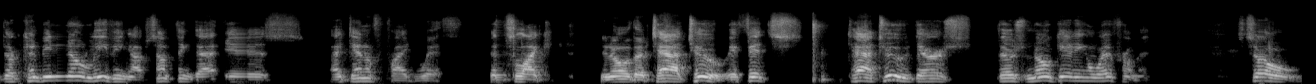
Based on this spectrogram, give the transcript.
there can be no leaving of something that is identified with. It's like, you know, the tattoo. If it's tattooed, there's there's no getting away from it. So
